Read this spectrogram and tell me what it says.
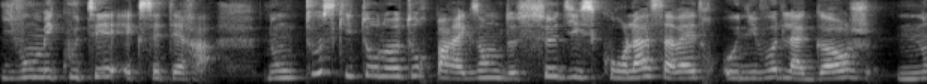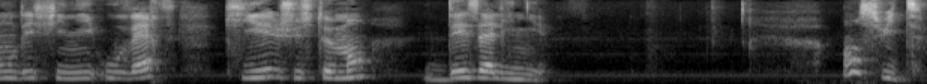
ils vont m'écouter, etc. Donc tout ce qui tourne autour, par exemple, de ce discours-là, ça va être au niveau de la gorge non définie, ouverte, qui est justement désalignée. Ensuite,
